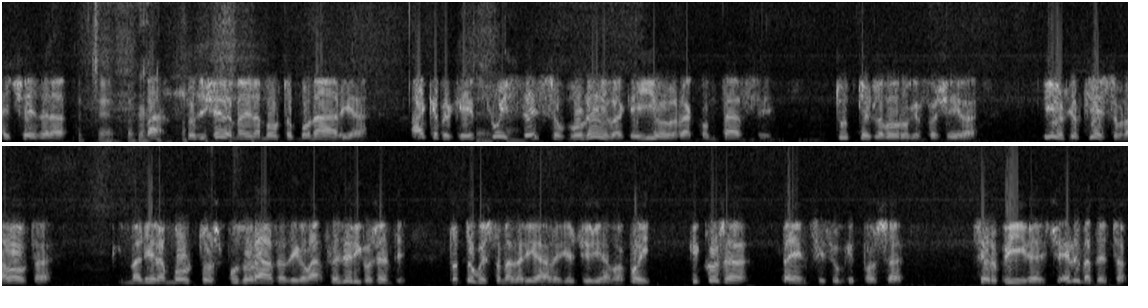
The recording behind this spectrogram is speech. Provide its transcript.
eccetera. Certo. Ma lo diceva in maniera molto bonaria, anche perché certo. lui stesso voleva che io raccontassi tutto il lavoro che faceva. Io gli ho chiesto una volta in maniera molto spudorata, dico, ma Federico, senti, tutto questo materiale che giriamo, poi che cosa pensi tu che possa servire? Cioè, e lui mi ha detto,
